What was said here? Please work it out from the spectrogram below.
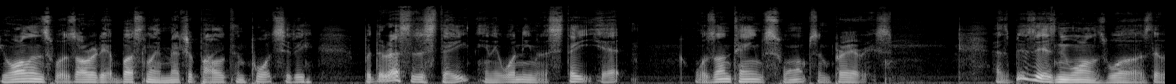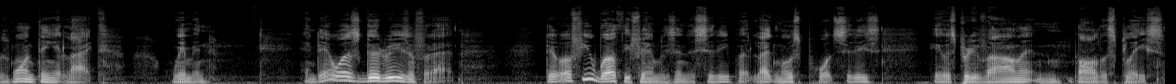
New Orleans was already a bustling metropolitan port city, but the rest of the state, and it wasn't even a state yet, was untamed swamps and prairies. As busy as New Orleans was, there was one thing it lacked women. And there was good reason for that. There were a few wealthy families in the city, but like most port cities, it was a pretty violent and lawless place.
